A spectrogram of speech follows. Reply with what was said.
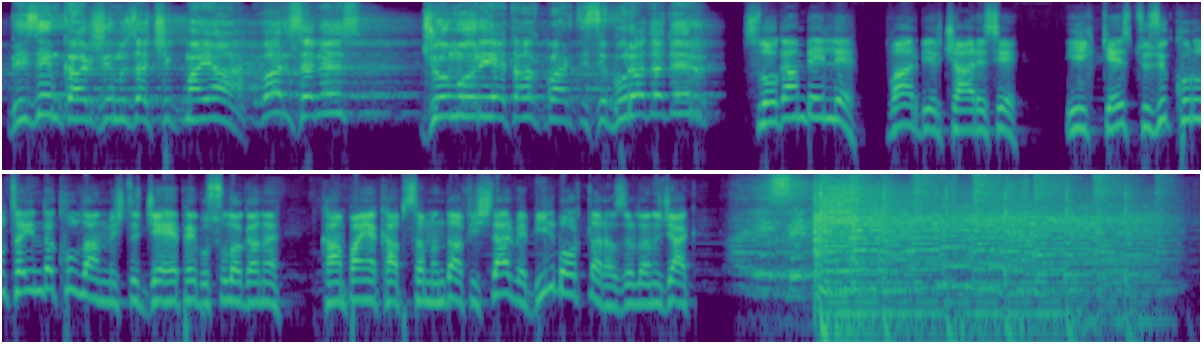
bizim karşımıza çıkmaya varsanız Cumhuriyet Halk Partisi buradadır. Slogan belli, var bir çaresi. İlk kez tüzük kurultayında kullanmıştı CHP bu sloganı. Kampanya kapsamında afişler ve billboardlar hazırlanacak.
